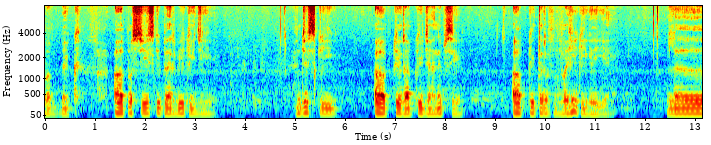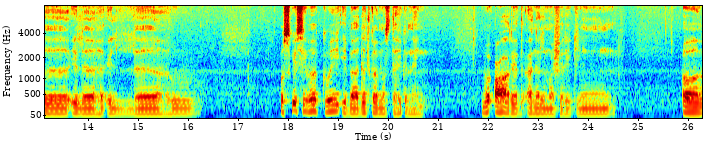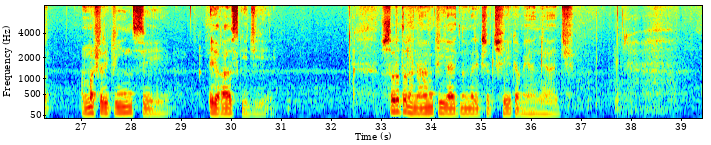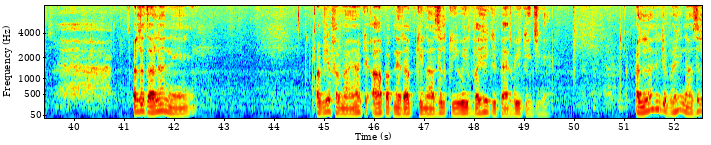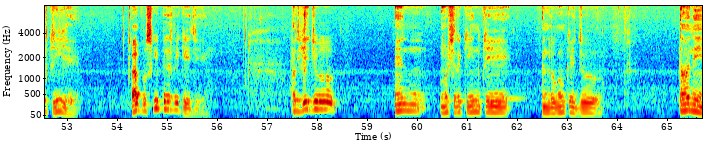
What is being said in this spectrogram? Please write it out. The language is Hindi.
रब्बिक आप उस चीज़ की पैरवी कीजिए जिसकी आपके रब की जानब से आपकी तरफ़ वही की गई है ला उसके सिवा कोई इबादत का मुस्तक नहीं वो आरद अनल मशरकिन और मशरकिन से एराज कीजिए। सूरतनाम की आयत नंबर 106 का बयान है आज। अल्लाह ताला ने अब ये फरमाया कि आप अपने रब की नाजिल की हुई वही की पैरवी कीजिए। अल्लाह ने जो वही नाजिल की है, आप उसकी पैरवी कीजिए। और ये जो इन मशरकिन के, इन लोगों के जो ताने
